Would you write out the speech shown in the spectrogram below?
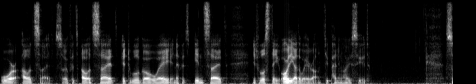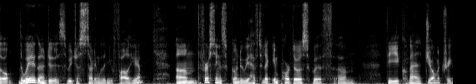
or outside. So if it's outside it will go away and if it's inside it will stay or the other way around depending how you see it so the way we're going to do is we're just starting with a new file here um, the first thing is going to be we have to like import those with um, the command geometry.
